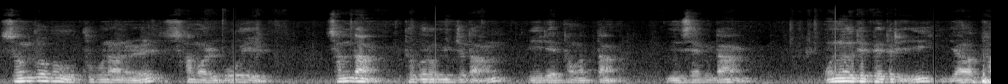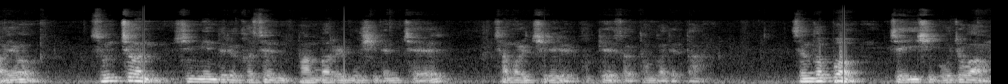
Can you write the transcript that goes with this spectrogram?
선거구 구분안을 3월 5일 3당 더불어민주당, 미래통합당, 민생당 어느 대표들이 야합하여 순천 시민들의 거센 반발을 무시된 채 3월 7일 국회에서 통과됐다. 선거법 제25조와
